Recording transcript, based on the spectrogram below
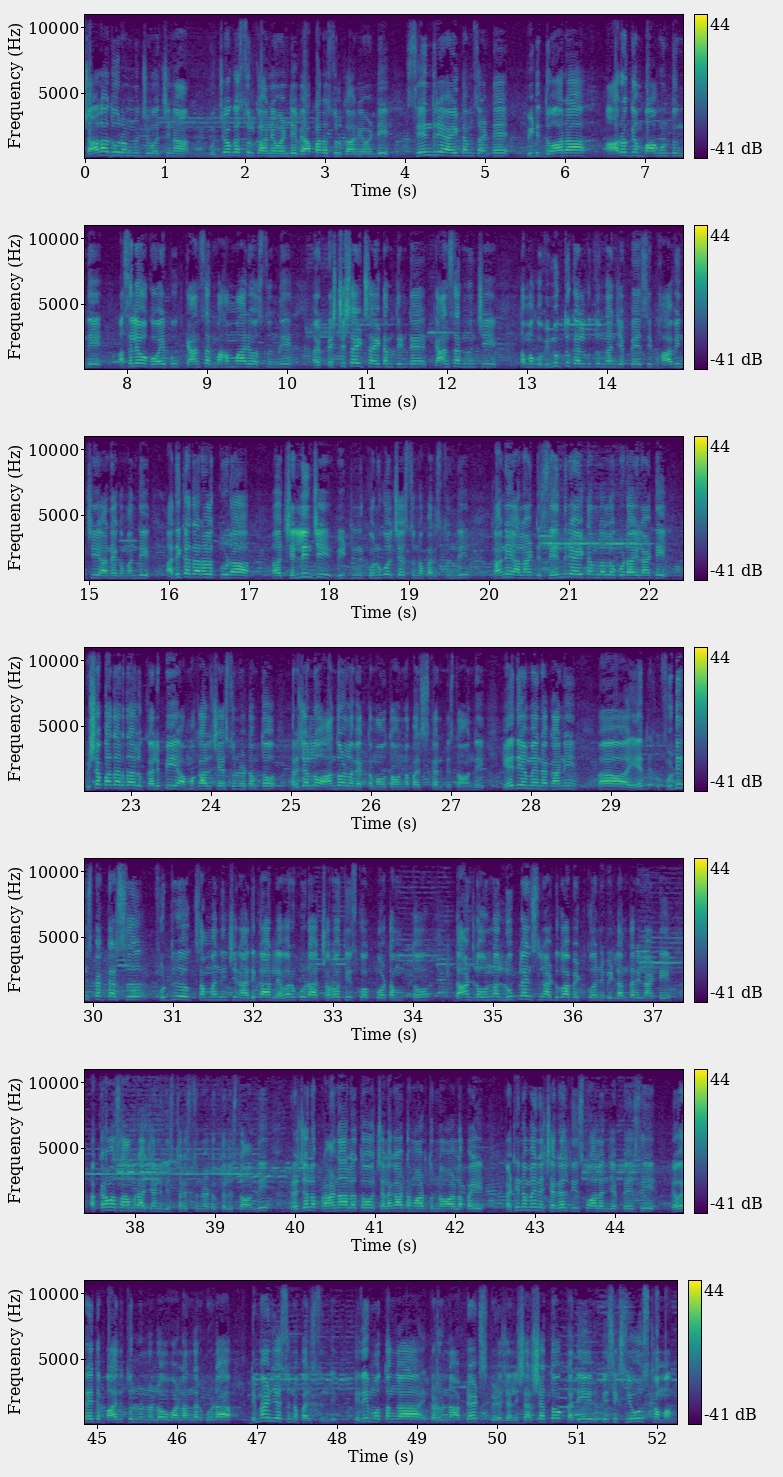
చాలా దూరం నుంచి వచ్చిన ఉద్యోగస్తులు కానివ్వండి వ్యాపారస్తులు కానివ్వండి సేంద్రియ ఐటమ్స్ అంటే వీటి ద్వారా ఆరోగ్యం బాగుంటుంది. అసలే ఒకవైపు క్యాన్సర్ మహమ్మారి వస్తుంది. పెస్టిసైడ్స్ ఐటమ్ తింటే క్యాన్సర్ నుంచి తమకు విముక్తి కలుగుతుందని చెప్పేసి భావించి అనేక మంది అధిక ధరలకు కూడా చెల్లించి వీటిని కొనుగోలు చేస్తున్న పరిస్థితి ఉంది. కానీ అలాంటి సేంద్రియ ఐటమ్లలో కూడా ఇలాంటి విష పదార్థాలు కలిపి అమ్మకాలు చేస్తుండటంతో ప్రజల్లో ఆందోళన వ్యక్తం అవుతా ఉన్న పరిస్థితి కనిపిస్తూ ఉంది. ఏది ఏమైనా కానీ ఫుడ్ ఇన్స్పెక్టర్స్ ఫుడ్ సంబంధించిన అధికారులు ఎవరు కూడా చొరవ తీసుకోకపోవడంతో దాంట్లో ఉన్న లూప్లైన్స్ని అడ్డుగా పెట్టుకొని వీళ్ళందరూ ఇలాంటి అక్రమ సామ్రాజ్యాన్ని విస్తరిస్తున్నట్టు తెలుస్తూ ఉంది ప్రజల ప్రాణాలతో చెలగాటమాడుతున్న వాళ్ళపై కఠినమైన చర్యలు తీసుకోవాలని చెప్పేసి ఎవరైతే బాధితులు ఉన్నారో వాళ్ళందరూ కూడా డిమాండ్ చేస్తున్న పరిస్థితి ఇది మొత్తంగా ఇక్కడ ఉన్న updates. Video journalist హర్షత్తో Khadeer V six news Khammam.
